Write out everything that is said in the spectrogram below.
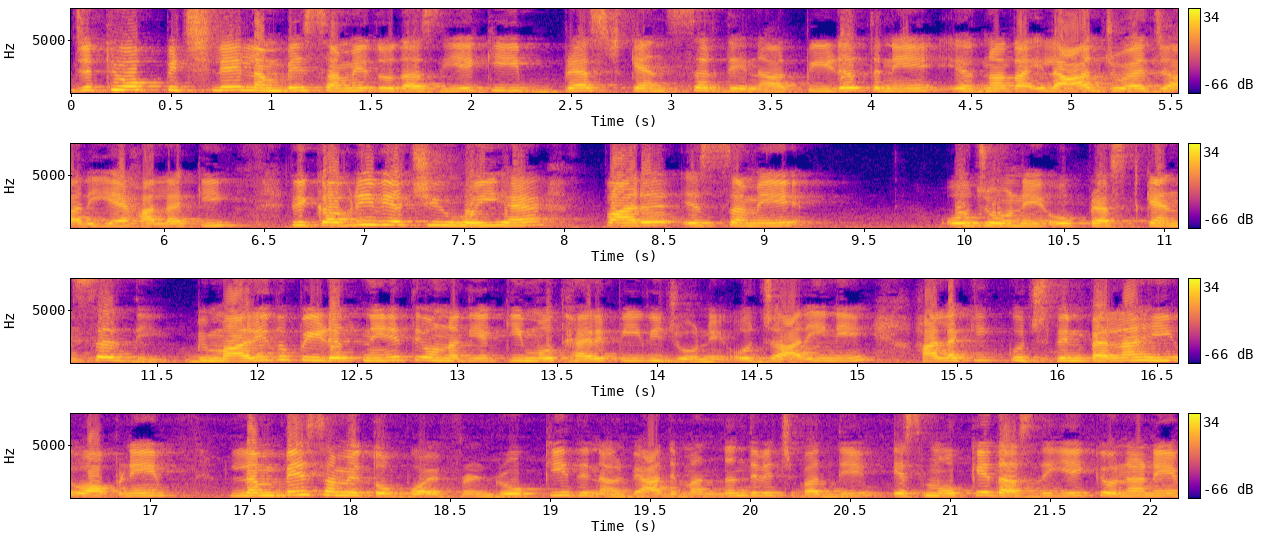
ਜਿੱਥੇ ਉਹ ਪਿਛਲੇ ਲੰਬੇ ਸਮੇਂ ਤੋਂ ਦੱਸਦੀ ਹੈ ਕਿ ਬ੍ਰੈਸਟ ਕੈਂਸਰ ਦੇ ਨਾਲ ਪੀੜਤ ਨੇ, ਉਹਨਾਂ ਦਾ ਇਲਾਜ ਜੋ ਹੈ ਜਾਰੀ ਹੈ, ਹਾਲਾਂਕਿ ਰਿਕਵਰੀ ਵੀ ਅੱਛੀ ਹੋਈ ਹੈ, ਪਰ ਇਸ ਸਮੇਂ ਉਹ ਜੋ ਨੇ, ਉਹ ਬ੍ਰੈਸਟ ਕੈਂਸਰ ਦੀ ਬਿਮਾਰੀ ਤੋਂ ਪੀੜਤ ਨੇ ਤੇ ਉਹਨਾਂ ਦੀਆਂ ਕੀਮੋਥੈਰੇਪੀ ਵੀ ਜੋ ਨੇ, ਉਹ ਜਾਰੀ ਨੇ। ਹਾਲਾਂਕਿ ਕੁਝ ਦਿਨ ਪਹਿਲਾਂ ਹੀ ਉਹ ਆਪਣੇ ਲੰਬੇ ਸਮੇਂ ਤੋਂ ਬॉयਫ੍ਰੈਂਡ ਰੋਕੀ ਦੇ ਨਾਲ ਵਿਆਹ ਦੇ ਬੰਧਨ ਦੇ ਵਿੱਚ ਬੱਧੇ ਇਸ ਮੌਕੇ ਦੱਸ ਦਈਏ ਕਿ ਉਹਨਾਂ ਨੇ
